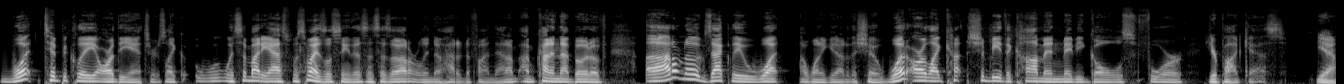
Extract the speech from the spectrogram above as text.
What typically are the answers? Like when somebody asks, when somebody's listening to this and says, oh, "I don't really know how to define that," I'm, I'm kind of in that boat of, uh, I don't know exactly what I want to get out of the show. What are like should be the common maybe goals for your podcast? Yeah,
